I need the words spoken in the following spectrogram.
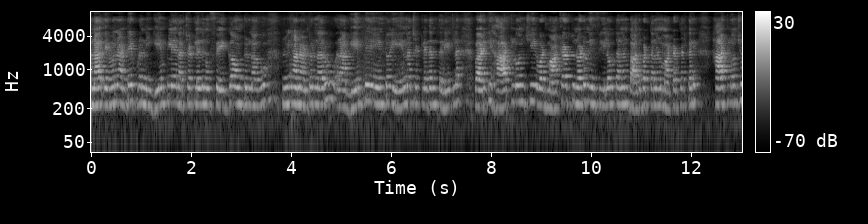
నా ఏమన్నా అంటే ఇప్పుడు నీ గేమ్ ప్లే నచ్చట్లేదు. నువ్వు ఫేక్గా ఉంటున్నావు అని అంటున్నారు. నా గేమ్ ప్లే ఏంటో ఏం నచ్చట్లేదని తెలియట్లే. వాడికి హార్ట్లోంచి వాడు మాట్లాడుతున్నాడు. నేను ఫీల్ అవుతానని బాధపడతానని మాట్లాడుతున్నారు. కానీ హార్ట్లోంచి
